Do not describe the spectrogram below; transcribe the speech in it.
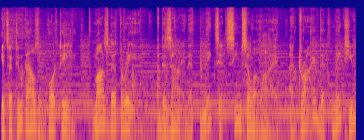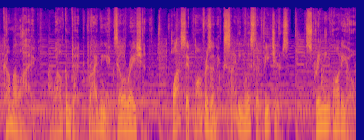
It's a 2014 Mazda 3. A design that makes it seem so alive. A drive that makes you come alive. Welcome to driving exhilaration. Plus, it offers an exciting list of features. Streaming audio,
